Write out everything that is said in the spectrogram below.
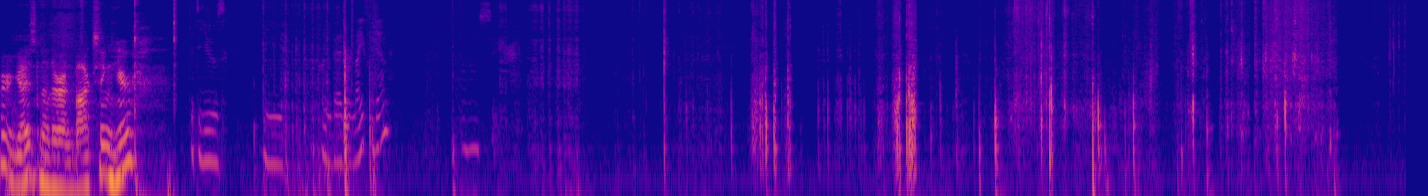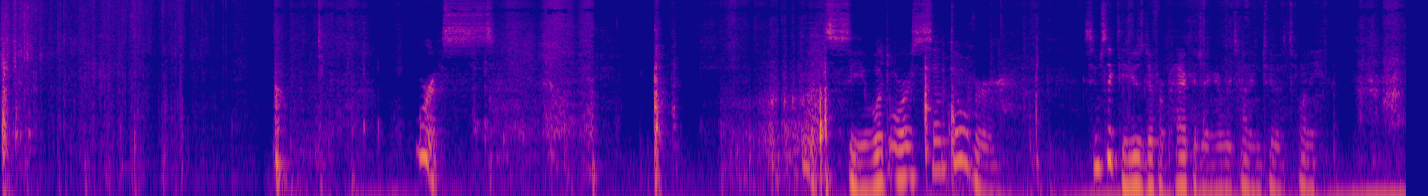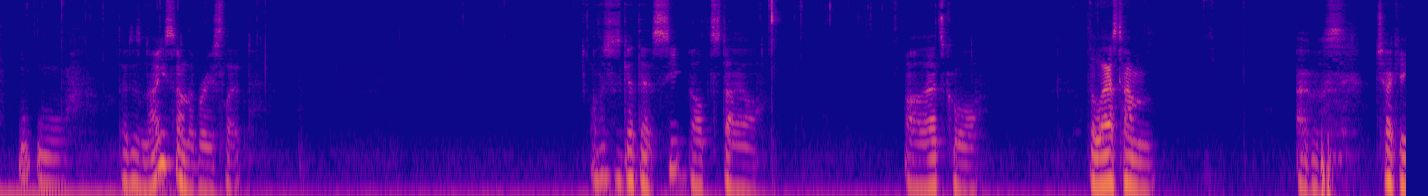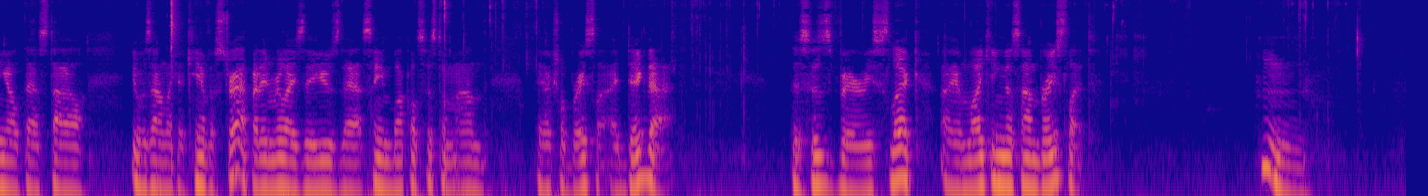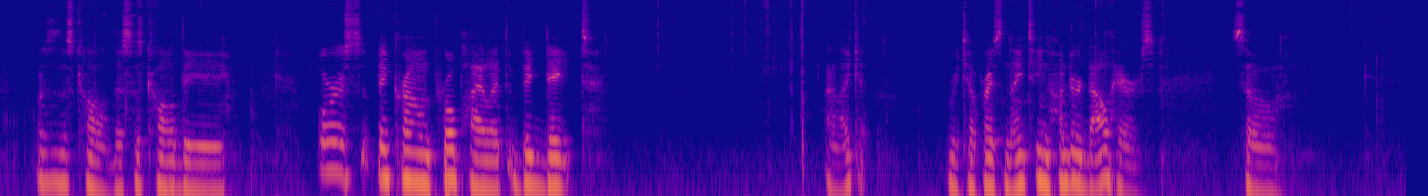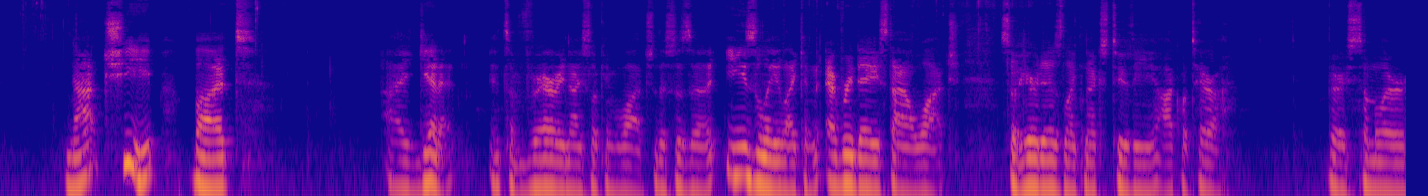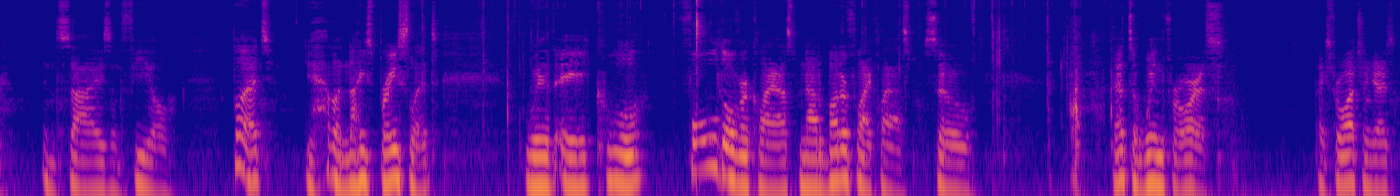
All right, guys, another unboxing here. Get to use the honey badger knife again. Let's see. Oris. Let's see what Oris sent over. Seems like they use different packaging every time too. It's funny. Ooh, that is nice on the bracelet. Oh, this has got that seatbelt style. Oh, that's cool. The last time I was checking out that style, it was on like a canvas strap. I didn't realize they used that same buckle system on the actual bracelet. I dig that. This is very slick. I am liking this on bracelet. Hmm. What is this called? This is called the Oris Big Crown Pro Pilot Big Date. I like it. Retail price $1,900 hairs. So, not cheap, but I get it. It's a very nice looking watch. This is a easily like an everyday style watch. So here it is like next to the Aquaterra. Very similar in size and feel. But you have a nice bracelet with a cool fold over clasp, not a butterfly clasp. So that's a win for Oris. Thanks for watching, guys.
